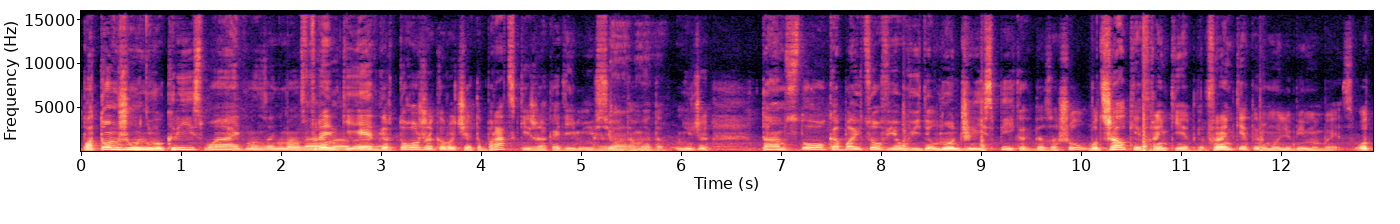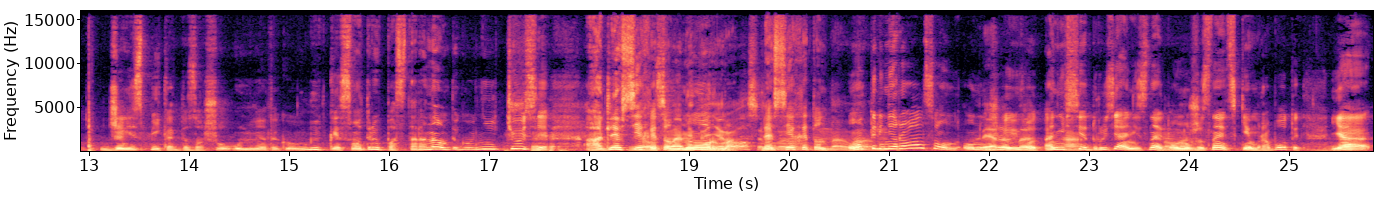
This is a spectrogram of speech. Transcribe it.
Потом же у него Крис Уайтман занимался, Да, Фрэнки да, да, Эдгар да. тоже, короче, это братские же академии, все Да. там это. ничего. Там столько бойцов я увидел. Но GSP, когда зашел, вот жалко я Фрэнки Эдгар. Фрэнки Эдгар мой любимый боец. Вот GSP, когда зашел, у меня такая улыбка. Я смотрю по сторонам, такой, ничего себе. А для всех с это норма. Для всех это... Он на- тренировался, он, он уже... да? Вот, они А. все друзья, они знают, Ну он уже знает, с кем работать. Я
